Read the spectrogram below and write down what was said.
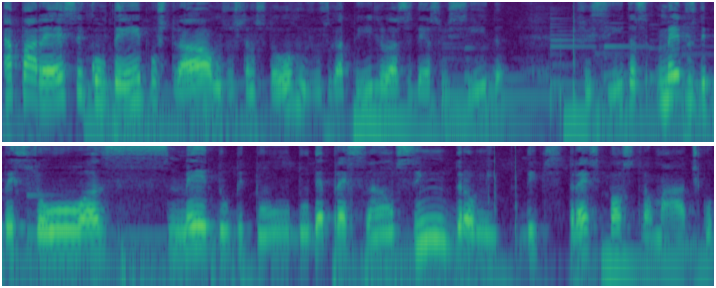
aparecem com o tempo os traumas, os transtornos, os gatilhos, as ideias suicida, suicidas, medos de pessoas, medo de tudo, depressão, síndrome de estresse pós-traumático,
